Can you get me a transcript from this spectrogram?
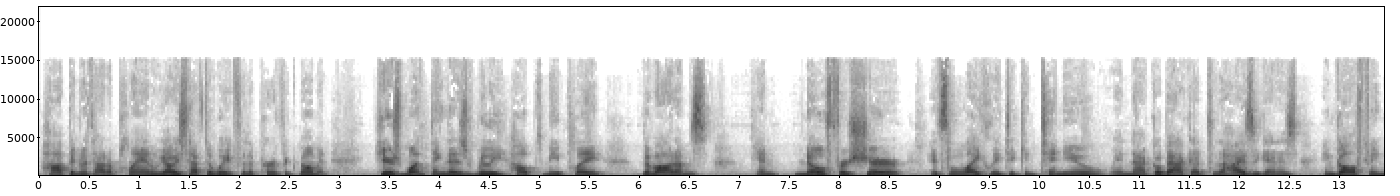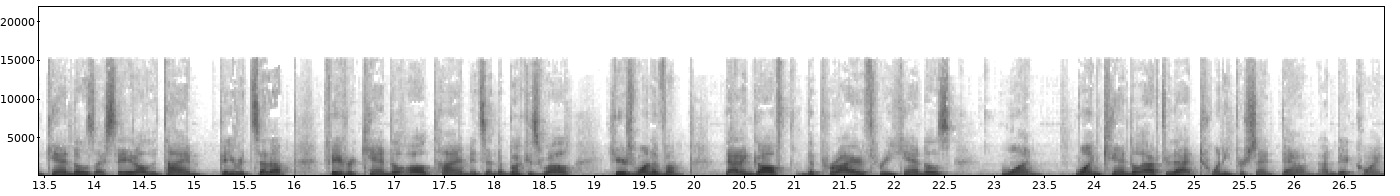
hop in without a plan. We always have to wait for the perfect moment. Here's one thing that has really helped me play the bottoms and know for sure it's likely to continue and not go back up to the highs again is engulfing candles. I say it all the time. Favorite setup, favorite candle all time. It's in the book as well. Here's one of them. That engulfed the prior three candles. One. One candle after that, 20% down on Bitcoin.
